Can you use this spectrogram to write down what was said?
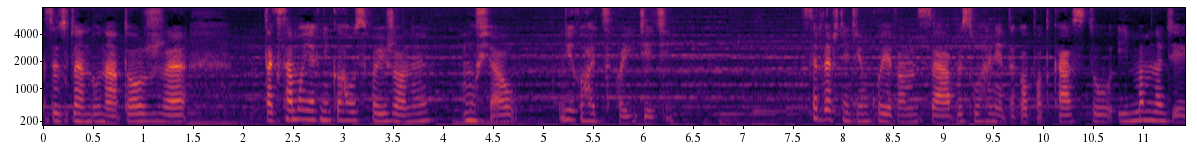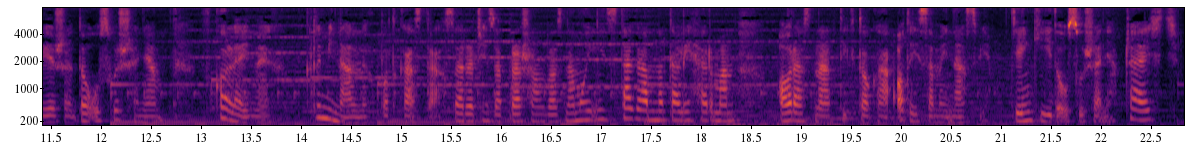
ze względu na to, że tak samo jak nie kochał swojej żony, musiał nie kochać swoich dzieci. Serdecznie dziękuję Wam za wysłuchanie tego podcastu i mam nadzieję, że do usłyszenia w kolejnych kryminalnych podcastach. Serdecznie zapraszam Was na mój Instagram Natalii Herman oraz na TikToka o tej samej nazwie. Dzięki i do usłyszenia. Cześć!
